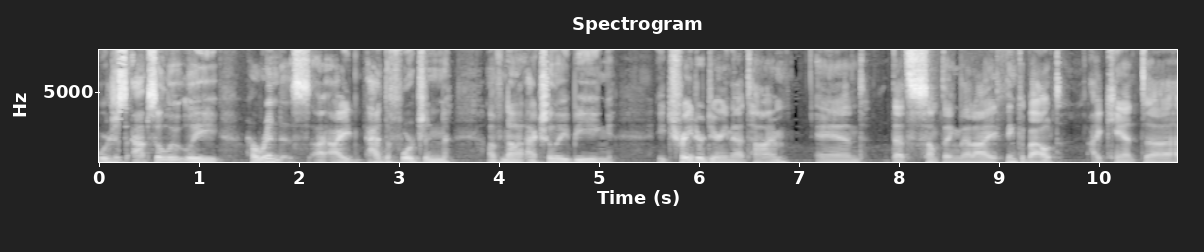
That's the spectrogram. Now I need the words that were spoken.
were just absolutely horrendous. I, I had the fortune of not actually being a trader during that time, and that's something that I think about. I can't uh,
